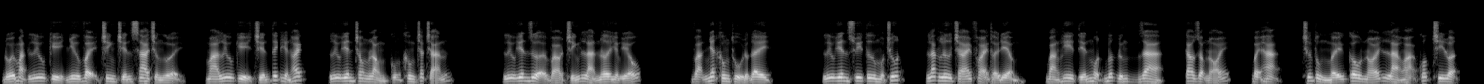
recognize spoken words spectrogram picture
Đối mặt lưu kỳ như vậy chinh chiến xa trường người, mà lưu kỳ chiến tích hiển hách, lưu yên trong lòng cũng không chắc chắn lưu yên dựa vào chính là nơi hiểm yếu. Vạn nhất không thủ được đây. Lưu yên suy tư một chút, lắc lư trái phải thời điểm, bàng hy tiến một bước đứng ra, cao giọng nói, bệ hạ, trương tùng mấy câu nói là họa quốc chi luận,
